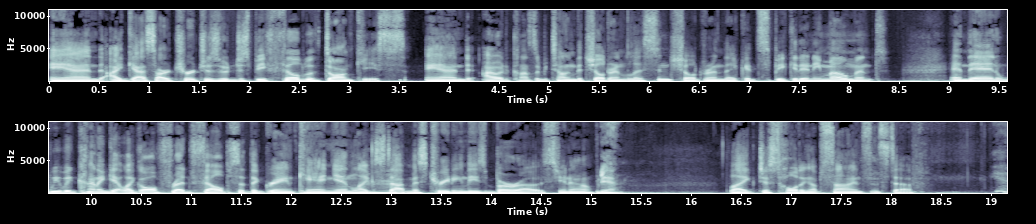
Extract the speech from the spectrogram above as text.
And I guess our churches would just be filled with donkeys. And I would constantly be telling the children, listen, children, they could speak at any moment. And then we would kind of get like all Fred Phelps at the Grand Canyon, like stop mistreating these burros, you know? Yeah. Like just holding up signs and stuff. Yeah.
